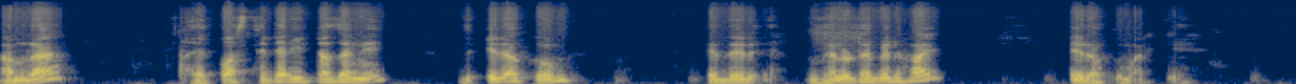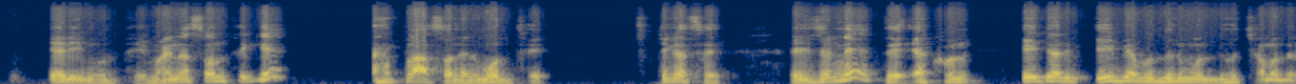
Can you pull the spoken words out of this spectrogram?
আমরা কস্তিটার ইটা জানি যে এরকম এদের ভ্যালুটা বের হয় এরকম আর কি। এরই মধ্যে মাইনাস ওয়ান থেকে প্লাস ওয়ানের মধ্যে, ঠিক আছে? এই জন্য এখন এইটার, এই ব্যবধানের মধ্যে হচ্ছে আমাদের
